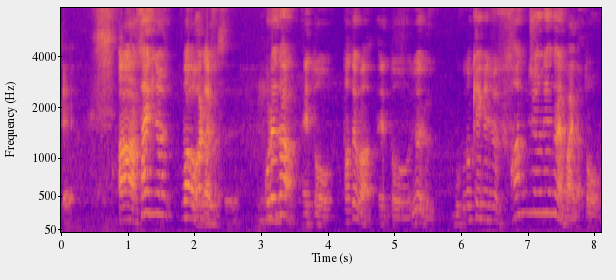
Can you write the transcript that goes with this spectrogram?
てああ最近のは分かります。す。これが、えっと、例えば、えっと、いわゆる僕の経験上30年ぐらい前だと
